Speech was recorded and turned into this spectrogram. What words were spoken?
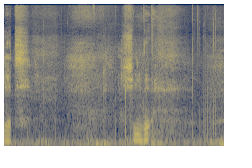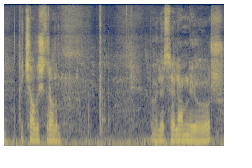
led. Şimdi bir çalıştıralım. Böyle selamlıyor.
